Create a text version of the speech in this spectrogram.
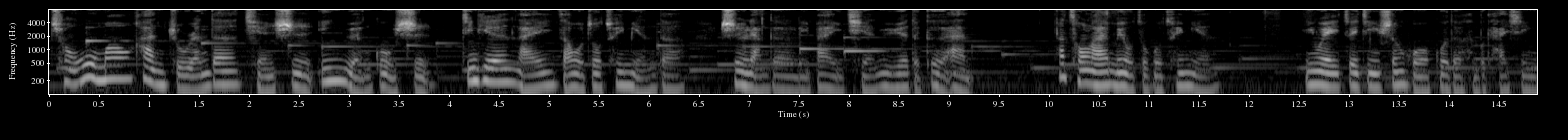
宠物猫和主人的前世姻缘故事。今天来找我做催眠的是两个礼拜以前预约的个案，他从来没有做过催眠，因为最近生活过得很不开心，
